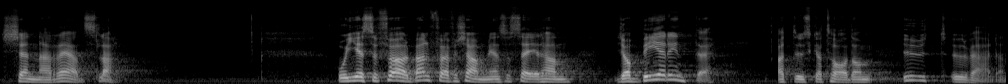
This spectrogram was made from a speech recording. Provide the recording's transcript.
känna rädsla. Och i Jesu förbön för församlingen så säger han, jag ber inte att du ska ta dem ut ur världen,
